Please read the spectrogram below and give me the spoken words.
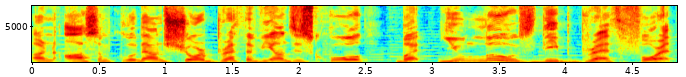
an awesome cooldown. Sure, Breath of Eons is cool, but you lose Deep Breath for it.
